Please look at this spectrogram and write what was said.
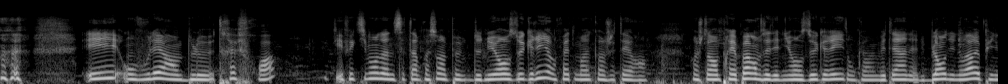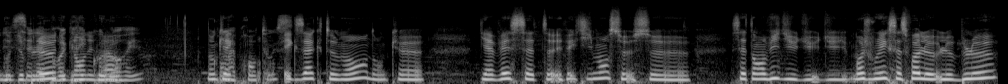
Et on voulait un bleu très froid qui effectivement donne cette impression un peu de nuance de gris en fait moi quand j'étais en, quand j'étais en prépa on faisait des nuances de gris donc on mettait un, du blanc du noir et puis une Les goutte de bleu du blanc du noir donc a- apprend tous. Exactement. Donc il y avait cette, effectivement ce, ce- cette envie du, du- du- Moi, je voulais que ça soit le, le bleu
